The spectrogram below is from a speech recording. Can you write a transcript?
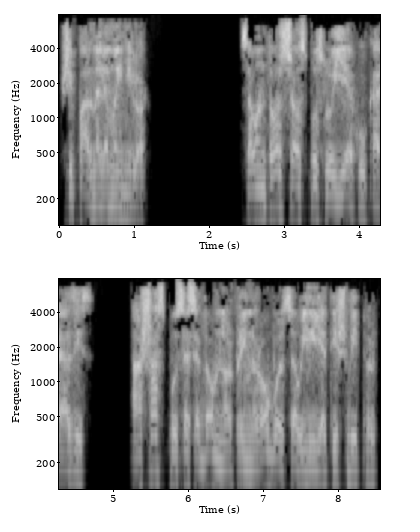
și palmele mâinilor. S-au întors și au spus lui Iehu, care a zis, Așa spusese Domnul prin robul său Ilie Tișbitul,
